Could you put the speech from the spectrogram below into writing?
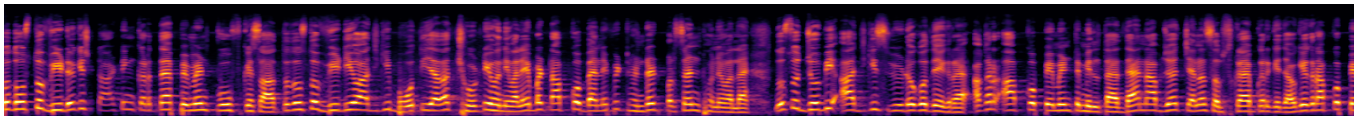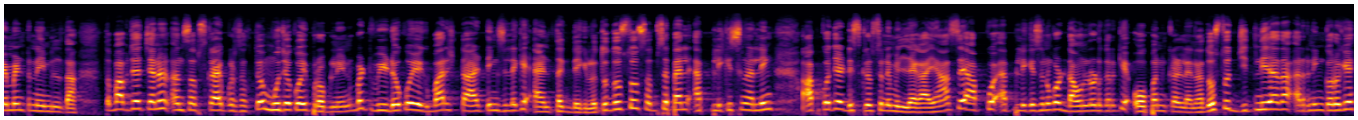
तो दोस्तों, वीडियो की स्टार्टिंग करता है पेमेंट प्रूफ के साथ। तो दोस्तों, वीडियो आज की बहुत ही ज़्यादा छोटी होने वाली है बट आपको बेनिफिट हंड्रेड परसेंट होने वाला है। दोस्तों, जो भी आज की इस वीडियो को देख रहा है, अगर आपको पेमेंट मिलता है देन आप जो है चैनल सब्सक्राइब करके जाओगे। अगर आपको पेमेंट नहीं मिलता, तब आप जो है चैनल अनसब्सक्राइब कर सकते हो, मुझे कोई प्रॉब्लम नहीं बट वीडियो को एक बार स्टार्टिंग से लेकर एंड तक देख लो। तो दोस्तों, सबसे पहले एप्लीकेशन का लिंक आपको जो है डिस्क्रिप्शन में मिल जाएगा। यहाँ से आपको एप्लीकेशन को डाउनलोड करके ओपन कर लेना दोस्तों, जितनी ज़्यादा अर्निंग करोगे,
